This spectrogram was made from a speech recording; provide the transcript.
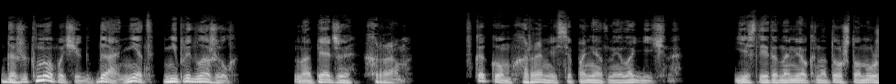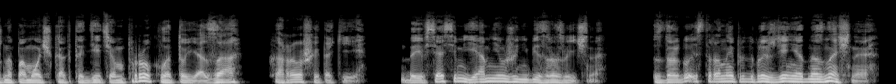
Даже кнопочек «да», «нет» не предложил. Но опять же, храм. В каком храме все понятно и логично? Если это намек на то, что нужно помочь как-то детям Прокла, то я за. Хорошие такие. Да и вся семья мне уже не безразлична. С другой стороны, предупреждение однозначное,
